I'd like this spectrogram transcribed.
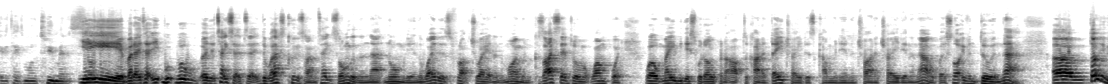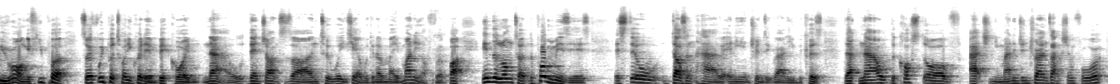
if it takes more than two minutes. Yeah, yeah, yeah, but it, it, well, it takes it. Well, that's quicker time. It takes longer than that normally, and the way that it's fluctuating at the moment. Because I said to him at one point, well, maybe this would open it up to kind of day traders coming in and trying to trade in and out, but it's not even doing that. Um, don't get me wrong. If you put so if we put twenty quid in Bitcoin now, then chances are in two weeks, yeah, we're going to have made money off it. But in the long term, the problem is is it still doesn't have any intrinsic value because that now the cost of actually managing transaction for it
